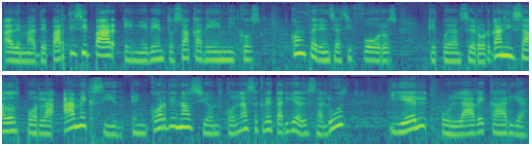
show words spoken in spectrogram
además de participar en eventos académicos, conferencias y foros que puedan ser organizados por la AMEXID en coordinación con la Secretaría de Salud y el o la becaria.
